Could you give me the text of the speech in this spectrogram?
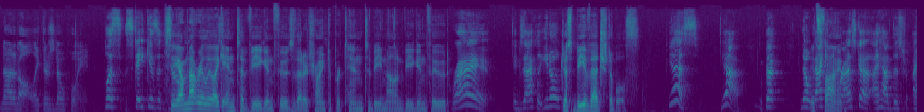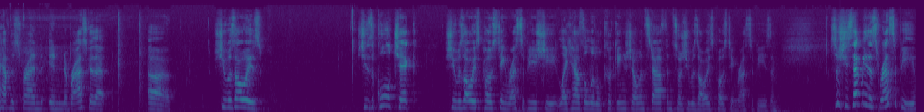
not at all. Like, there's no point. Plus, steak isn't. See, I'm not really like into vegan foods that are trying to pretend to be non-vegan food. Right. Exactly. You know. Just be vegetables. yes. Yeah. But no, It's back fine. in Nebraska, I have this. I have this friend in Nebraska that uh, she was always she's a cool chick. She was always posting recipes. She like has a little cooking show and stuff, and so she was always posting recipes. And so she sent me this recipe.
